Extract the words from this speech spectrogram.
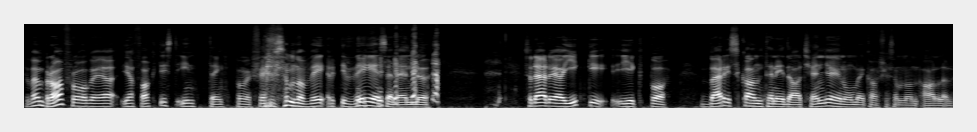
Det var en bra fråga, jag, jag har faktiskt inte tänkt på mig själv som någon ve- riktig väsen ännu. Så där då jag gick, i, gick på bergskanten idag kände jag ju nog mig kanske som någon alv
